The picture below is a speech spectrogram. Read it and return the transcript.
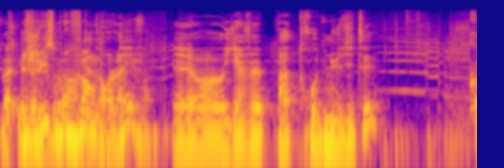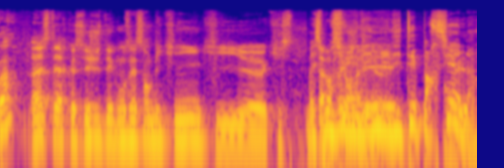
bah, Juste pour vendre. or Alive, et euh, il y avait pas trop de nudité. Quoi Ouais, c'est-à-dire que c'est juste des gonzesses en bikini qui euh, qui se Bah, c'est pour ça que j'ai sur dit les- nudité partielle.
